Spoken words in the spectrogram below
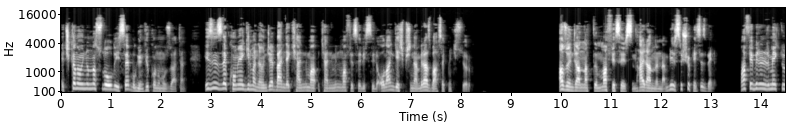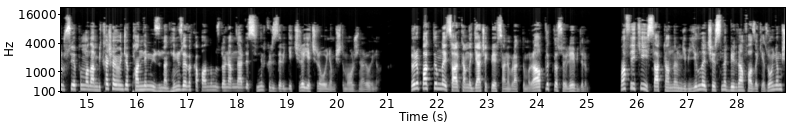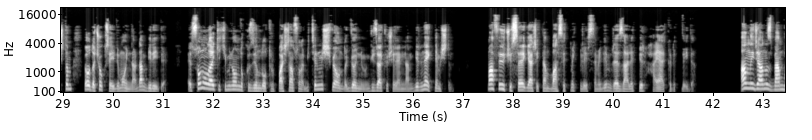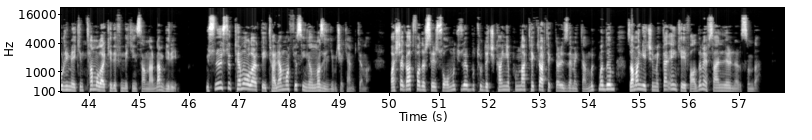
E çıkan oyunun nasıl olduğu ise bugünkü konumuz zaten. İzninizle konuya girmeden önce ben de kendi ma- kendimin mafya serisiyle olan geçmişinden biraz bahsetmek istiyorum. Az önce anlattığım mafya serisinin hayranlarından birisi şüphesiz benim. Mafya 1'in remake duyurusu yapılmadan birkaç ay önce pandemi yüzünden henüz eve kapandığımız dönemlerde sinir krizleri geçire geçire oynamıştım orijinal oyunu. Dönüp baktığımda ise arkamda gerçek bir efsane bıraktığımı rahatlıkla söyleyebilirim. Mafya 2'yi ise akranlarım gibi yıllar içerisinde birden fazla kez oynamıştım ve o da çok sevdiğim oyunlardan biriydi. E son olarak 2019 yılında oturup baştan sona bitirmiş ve onu da gönlümün güzel köşelerinden birine eklemiştim. Mafya 3 ise gerçekten bahsetmek bile istemediğim rezalet bir hayal kırıklığıydı. Anlayacağınız ben bu remake'in tam olarak hedefindeki insanlardan biriyim. Üstüne üstlük tema olarak da İtalyan mafyası inanılmaz ilgimi çeken bir tema. Başta Godfather serisi olmak üzere bu türde çıkan yapımlar tekrar tekrar izlemekten bıkmadığım, zaman geçirmekten en keyif aldığım efsanelerin arasında.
